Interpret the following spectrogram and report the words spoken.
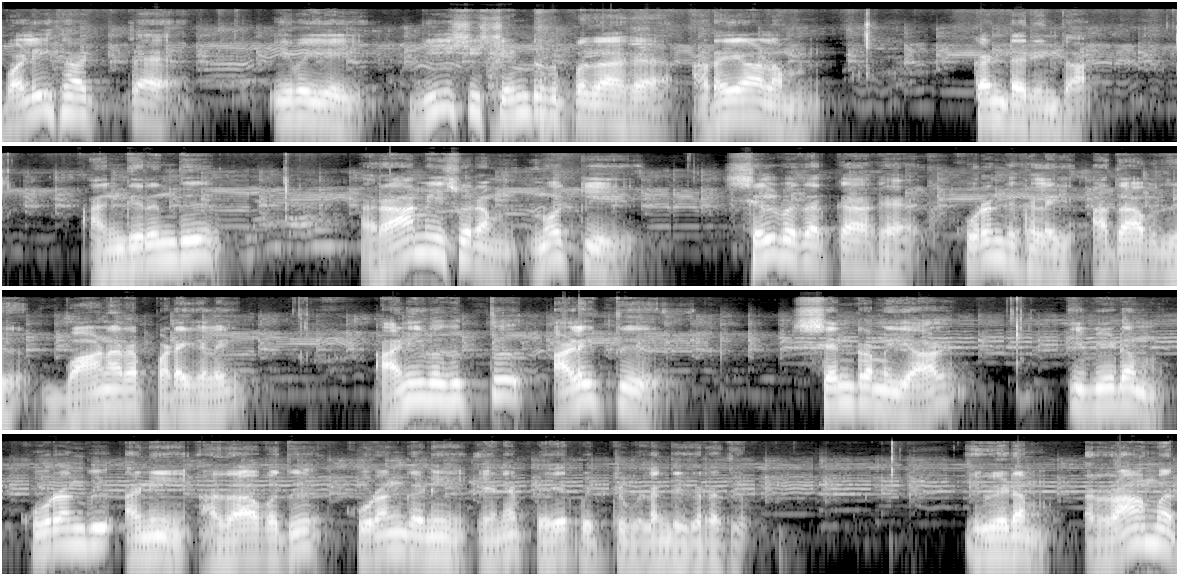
வழிகாட்ட இவையை வீசி சென்றிருப்பதாக அடையாளம் கண்டறிந்தார் அங்கிருந்து ராமேஸ்வரம் நோக்கி செல்வதற்காக குரங்குகளை அதாவது வானரப் படைகளை அணிவகுத்து அழைத்து சென்றமையால் இவ்விடம் குரங்கு அணி அதாவது குரங்கணி என பெயர் பெற்று விளங்குகிறது. இவ்விடம் ராமர்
